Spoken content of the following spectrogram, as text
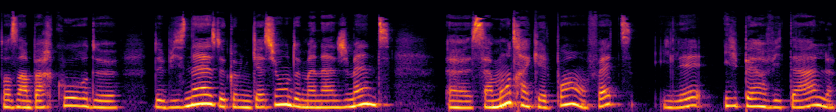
dans un parcours de, de business, de communication, de management, euh, ça montre à quel point en fait il est hyper vital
